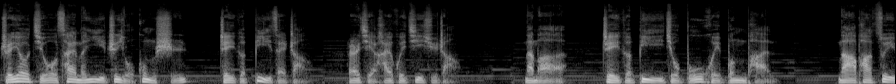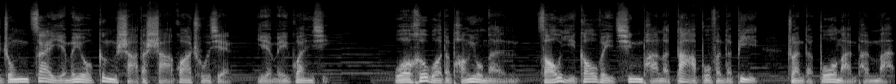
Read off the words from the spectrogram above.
只要韭菜们一直有共识，这个币在涨，而且还会继续涨，那么这个币就不会崩盘，哪怕最终再也没有更傻的傻瓜出现也没关系。我和我的朋友们早已高位清盘了大部分的币，赚得钵满盆满。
